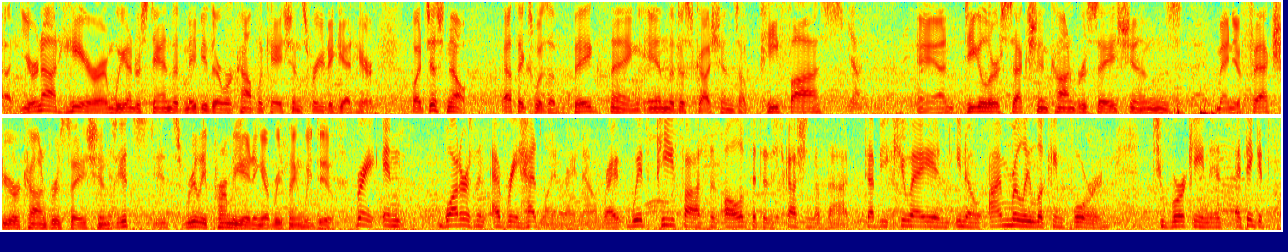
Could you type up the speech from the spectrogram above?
uh, you're not here, and we understand that maybe there were complications for you to get here, but just know, ethics was a big thing in the discussions of PFAS. Yes and dealer section conversations, manufacturer conversations. It's it's really permeating everything we do. Right, and water is in every headline right now, right? With PFAS and all of the discussion of that, WQA, and you know, I'm really looking forward to working. And I think it's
